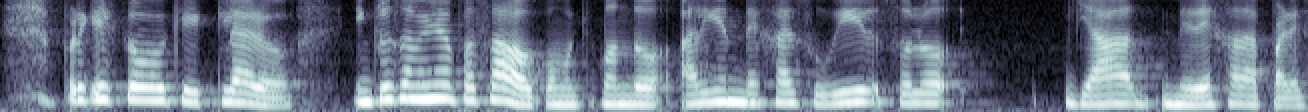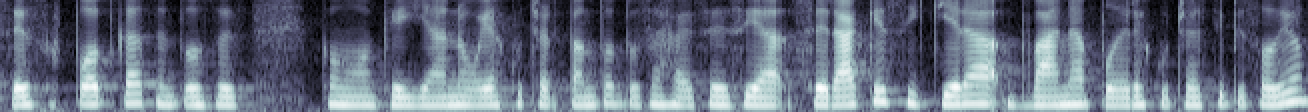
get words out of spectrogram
porque es como que, claro, incluso a mí me ha pasado, como que cuando alguien deja de subir, solo ya me deja de aparecer sus podcasts, entonces como que ya no voy a escuchar tanto, entonces a veces decía, ¿será que siquiera van a poder escuchar este episodio?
